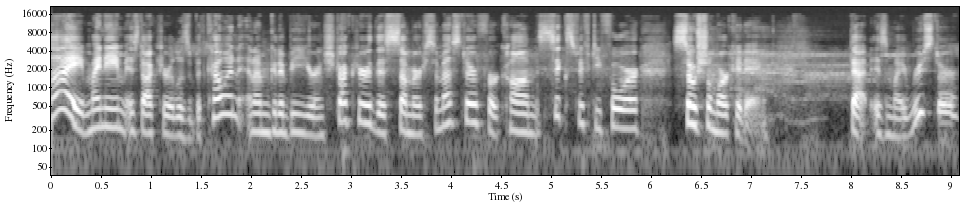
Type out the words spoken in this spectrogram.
Hi, my name is Dr. Elizabeth Cohen, and I'm going to be your instructor this summer semester for COM 654 Social Marketing. That is my rooster,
